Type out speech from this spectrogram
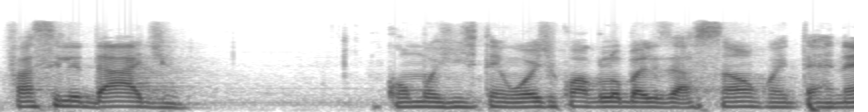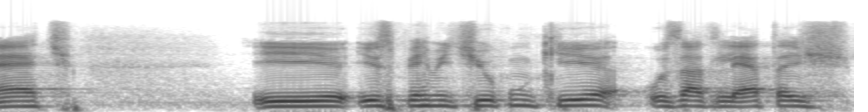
facilidade como a gente tem hoje com a globalização, com a internet, e isso permitiu com que os atletas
